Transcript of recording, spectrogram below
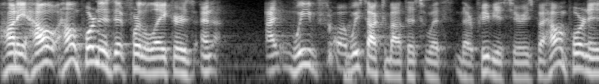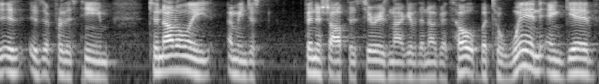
Hani, how, how important is it for the Lakers? And I, we've uh, we've talked about this with their previous series, but how important is is it for this team to not only, I mean, just finish off this series and not give the Nuggets hope, but to win and give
